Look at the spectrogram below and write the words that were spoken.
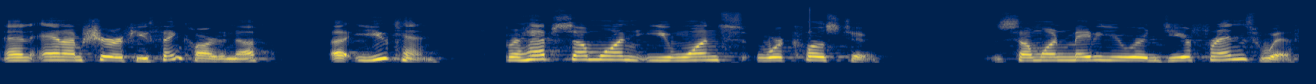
and and I'm sure if you think hard enough, uh, you can. Perhaps someone you once were close to, someone maybe you were dear friends with,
